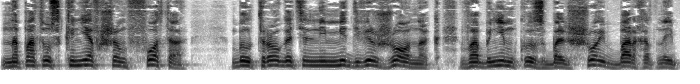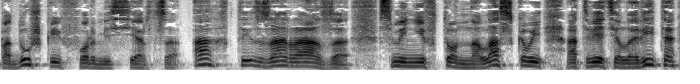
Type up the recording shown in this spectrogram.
На потускневшем фото — был трогательный медвежонок в обнимку с большой бархатной подушкой в форме сердца. «Ах ты, зараза!» — сменив тон на ласковый, ответила Рита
